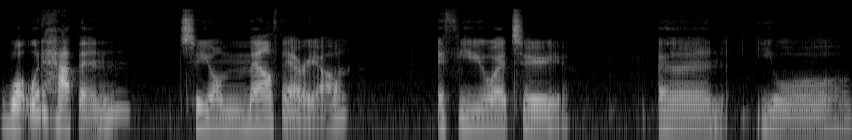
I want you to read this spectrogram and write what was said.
What would happen to your mouth area if you were to burn your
